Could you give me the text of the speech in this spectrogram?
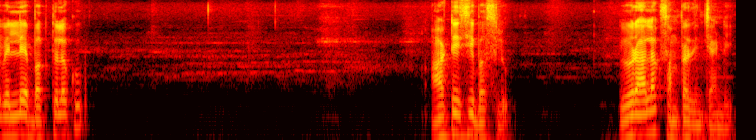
వెళ్ళే భక్తులకు ఆర్టీసీ బస్సులు. వివరాలకు సంప్రదించండి.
